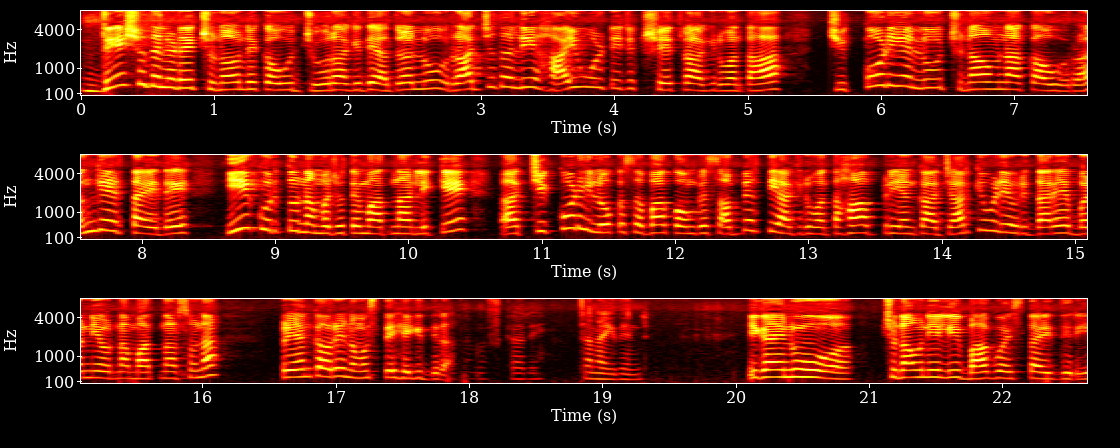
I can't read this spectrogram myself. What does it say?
ದೇಶದೆಲ್ಲೆಡೆ ಚುನಾವಣೆ ಕಾವು ಜೋರಾಗಿದೆ. ಅದರಲ್ಲೂ ರಾಜ್ಯದಲ್ಲಿ ಹೈ ವೋಲ್ಟೇಜ್ ಕ್ಷೇತ್ರ ಆಗಿರುವಂತಹ ಚಿಕ್ಕೋಡಿಯಲ್ಲೂ ಚುನಾವಣಾ ಕಾವು ರಂಗೇರ್ತಾ ಇದೆ. ಈ ಕುರಿತು ನಮ್ಮ ಜೊತೆ ಮಾತನಾಡಲಿಕ್ಕೆ ಚಿಕ್ಕೋಡಿ ಲೋಕಸಭಾ ಕಾಂಗ್ರೆಸ್ ಅಭ್ಯರ್ಥಿ ಆಗಿರುವಂತಹ ಪ್ರಿಯಾಂಕಾ ಜಾರಕಿಹೊಳಿ ಅವರಿದ್ದಾರೆ. ಬನ್ನಿ ಅವ್ರನ್ನ ಮಾತನಾಡಿಸೋಣ. ಪ್ರಿಯಾಂಕಾ ಅವರೇ ನಮಸ್ತೆ. ಹೇಗಿದ್ದೀರಾ? ನಮಸ್ಕಾರ ಚೆನ್ನಾಗಿದ್ದೀನಿ ರೀ. ಈಗ ಏನು ಚುನಾವಣೆಯಲ್ಲಿ ಭಾಗವಹಿಸ್ತಾ ಇದ್ದೀರಿ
